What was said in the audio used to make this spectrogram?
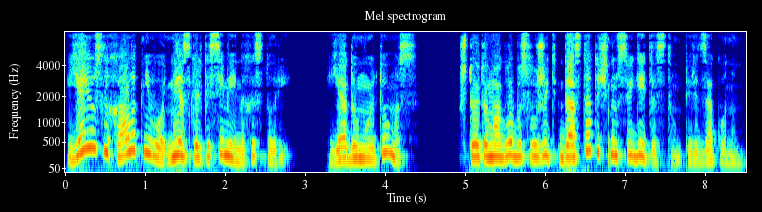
я и услыхал от него несколько семейных историй. Я думаю, Томас, что это могло бы служить достаточным свидетельством перед законом.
